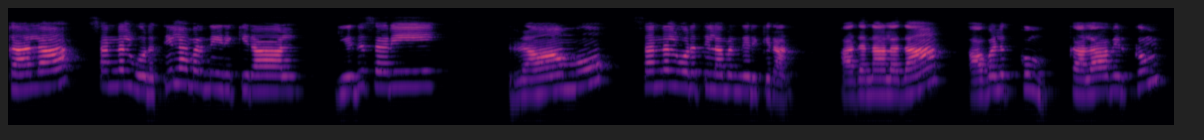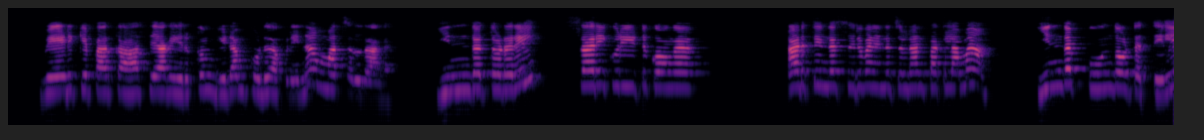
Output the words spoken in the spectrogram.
கலா சன்னல் ஓரத்தில் அமர்ந்து இருக்கிறாள். எது சரி? ராமு சன்னல் ஓரத்தில் அமர்ந்திருக்கிறான் அதனாலதான் அவளுக்கும் கலாவிற்கும் வேடிக்கை பார்க்க ஆசையாக இருக்கும் இடம் கொடு அப்படின்னு அம்மா சொல்றாங்க. இந்த தொடரில் சரி குறியிட்டுக்கோங்க. அடுத்து இந்த சிறுவன் என்ன சொல்றான்னு பார்க்கலாமா? இந்த பூந்தோட்டத்தில்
